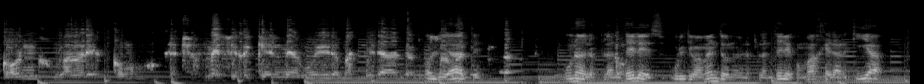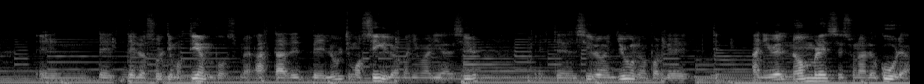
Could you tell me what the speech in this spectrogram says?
con jugadores como Messi, Riquelme, Agüero, Mascherano. Olvídate uno de los planteles, últimamente uno de los planteles con más jerarquía de, los últimos tiempos, hasta del último siglo me animaría a decir, este, del siglo XXI, porque a nivel nombres es una locura.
